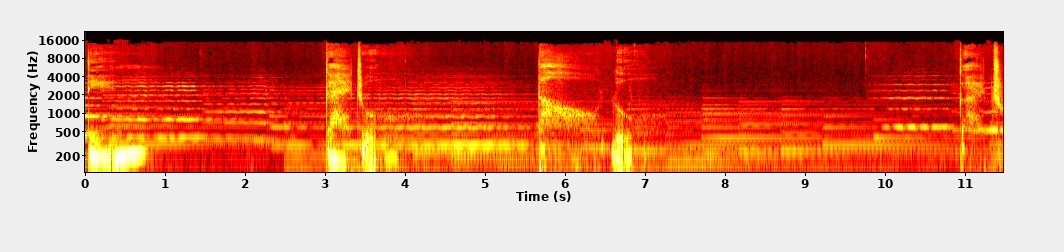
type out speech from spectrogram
顶，盖住道路，盖住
